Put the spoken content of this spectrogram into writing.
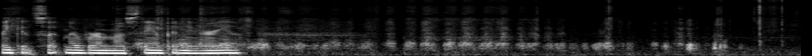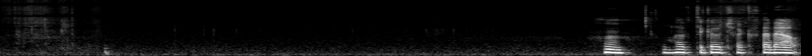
think it's sitting over in my stamping area. Hmm, I'll have to go check that out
